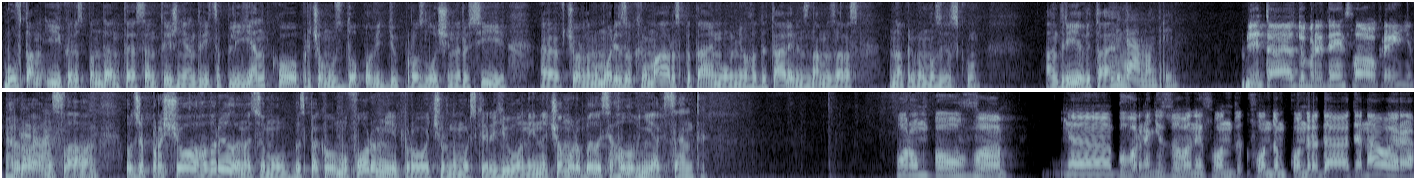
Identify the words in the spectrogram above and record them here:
Був там і кореспондент ТСН тижня Андрій Цаплієнко. Причому з доповіддю про злочини Росії е, в Чорному морі. Зокрема, розпитаємо у нього деталі. Він з нами зараз на прямому зв'язку. Андрія, вітаємо. Вітаємо, Андрій. Вітаю, добрий день, слава Україні. Героям слава. Отже, про що говорили на цьому безпековому форумі про Чорноморський регіон і на чому робилися головні акценти? Форум був, е, був організований фонд, фондом Конрада Аденауера.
